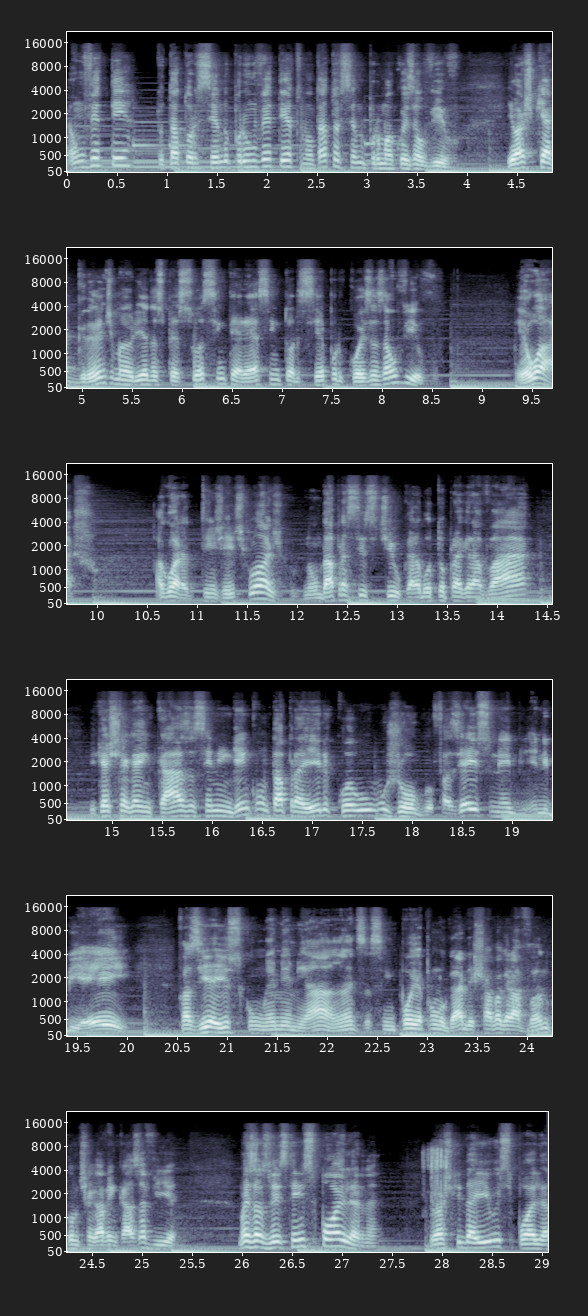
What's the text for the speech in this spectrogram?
É um VT tu tá torcendo por um VT, tu não tá torcendo por uma coisa ao vivo. Eu acho que a grande maioria das pessoas se interessa em torcer por coisas ao vivo. Eu acho. Agora, tem gente lógico, não dá para assistir, o cara botou para gravar e quer chegar em casa sem ninguém contar para ele o jogo. Eu fazia isso na NBA, fazia isso com MMA antes, assim, pô, ia pra um lugar, deixava gravando, quando chegava em casa via. Mas às vezes tem spoiler, né? Eu acho que daí o spoiler,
